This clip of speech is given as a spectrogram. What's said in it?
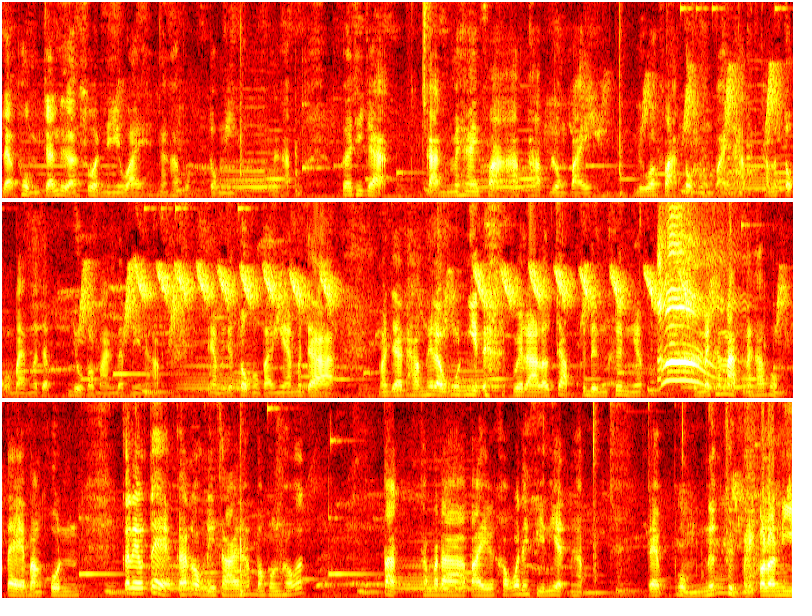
และผมจะเหลือส่วนนี้ไว้นะครับ ผมตรงนี้นะครับ เพื่อที่จะกันไม่ให้ฝาพับลงไป หรือว่าฝาตกลงไปนะครับ ถ้ามันตกลงไปมันก็จะอยู่ประมาณแบบนี้นะครับเนี่ยมันจะตกลงไปเงี้ยมันจะมันจะทำให้เราหงุดหงิด เวลาเราจับดึงขึ้นเงี้ยผมไม่ถนัดนะครับ ผมแต่บางคนก็แล้วแต่การออกดีไซน์นะครับ บางคนเขาก็ตัดธรรมดาไปเขาก็ได้ซีเรียสนะครับ แต่ผมนึกถึงในกรณี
